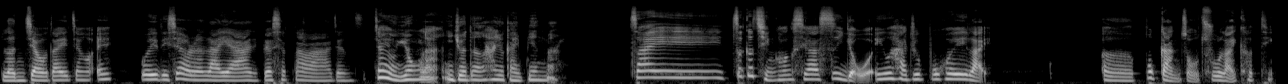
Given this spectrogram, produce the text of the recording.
人交代，这样，哎，我等下有人来呀、啊，你不要吓到啊，这样子。这样有用啦？你觉得他有改变吗？在这个情况下是有，因为他就不会来，呃，不敢走出来客厅。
